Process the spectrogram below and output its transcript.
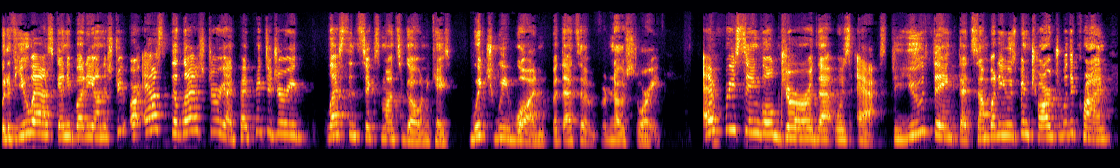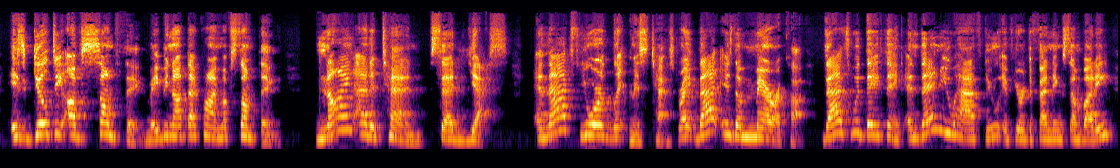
But if you ask anybody on the street or ask the last jury i, picked a jury less than six months ago in a case which we won but that's a, another story. Every single juror that was asked, do you think that somebody who's been charged with a crime is guilty of something? Maybe not that crime, of something. Nine out of 10 said yes. And that's your litmus test, right? That is America. That's what they think. And then you have to, if you're defending somebody,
